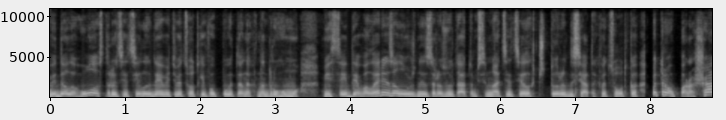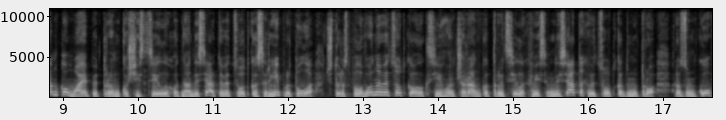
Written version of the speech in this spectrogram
віддали голос 30,9% опитаних. На другому місці йде Валерій Залужний за результатом 17,4%. Петро Порошенко має підтримку 6,1%. Сергій Притула 4,5%, Олексій Гончаренко 3,8%, Дмитро Разумков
